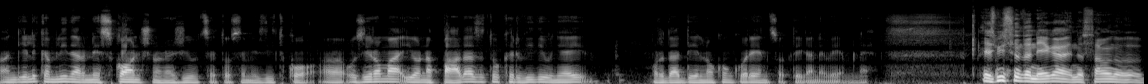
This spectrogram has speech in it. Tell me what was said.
Angelika Mlinar neskončno na živce, to se mi zdi tako. Oziroma jo napada, zato ker vidi v njej morda delno konkurenco, tega ne vem. Ne. Jaz mislim, da njega enostavno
